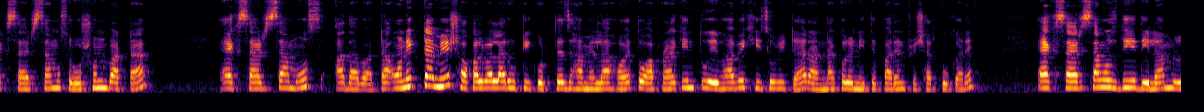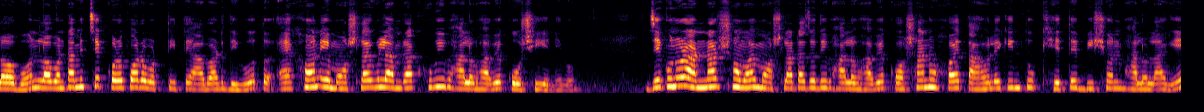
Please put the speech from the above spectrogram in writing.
এক সাইড চামচ রসুন বাটা, এক সাইড চামচ আদা বাটা। অনেক টাইমে সকালবেলা রুটি করতে ঝামেলা হয়, তো আপনারা কিন্তু এভাবে খিচুড়িটা রান্না করে নিতে পারেন প্রেশার কুকারে। এক সাইড চামচ দিয়ে দিলাম লবণ। লবণটা আমি চেক করে পরবর্তীতে আবার দিব। তো এখন এই মশলাগুলো আমরা খুবই ভালোভাবে কষিয়ে নেব। যে কোনো রান্নার সময় মশলাটা যদি ভালোভাবে কষানো হয়, তাহলে কিন্তু খেতে ভীষণ ভালো লাগে।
